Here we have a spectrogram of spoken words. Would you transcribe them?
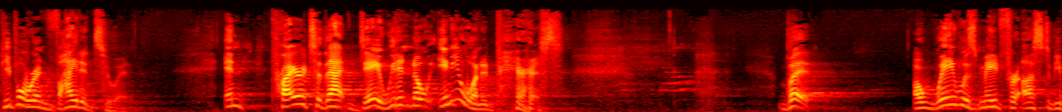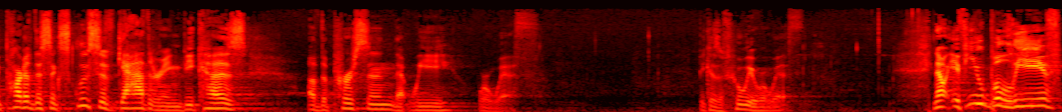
People were invited to it. And prior to that day, we didn't know anyone in Paris. But a way was made for us to be part of this exclusive gathering because of the person that we were with, because of who we were with. Now, if you believe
